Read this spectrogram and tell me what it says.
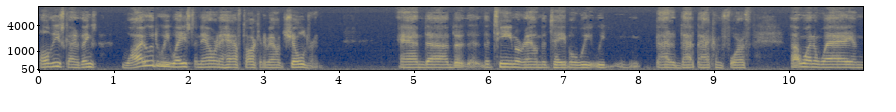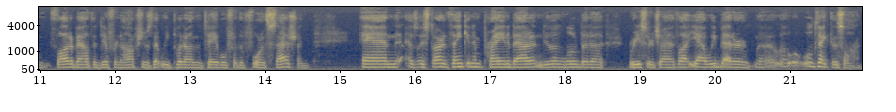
all these kind of things. Why would we waste an hour and a half talking about children? and uh, the, the, the team around the table we we batted that back and forth. I went away and thought about the different options that we put on the table for the fourth session. And as I started thinking and praying about it and doing a little bit of research, I thought, yeah, we better uh, we'll, we'll take this on.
